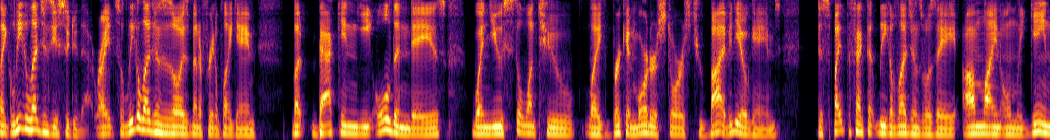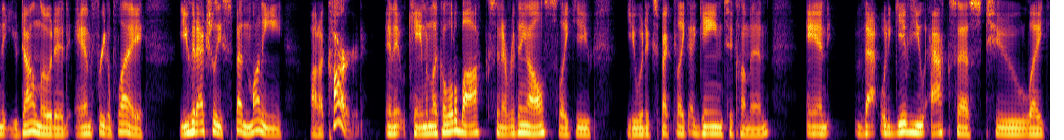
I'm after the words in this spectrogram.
like League of Legends used to do that, right? So League of Legends has always been a free to play game, but back in ye olden days, when you still went to like brick and mortar stores to buy video games, despite the fact that League of Legends was a online only game that you downloaded and free to play, you could actually spend money on a card, and it came in like a little box and everything else, like you you would expect like a game to come in, and that would give you access to like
